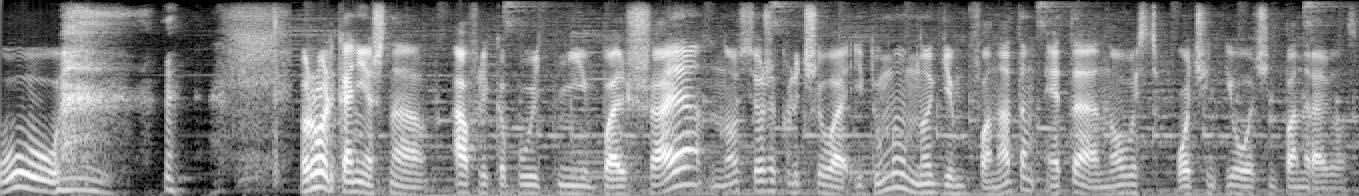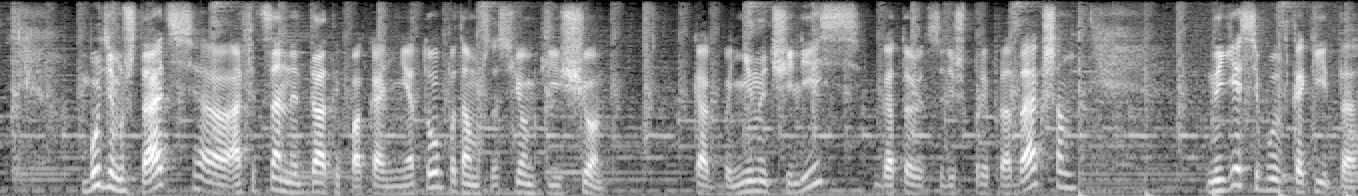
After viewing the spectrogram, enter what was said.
У, Роль, конечно, Африка будет небольшая, но все же ключевая. И думаю, многим фанатам эта новость очень и очень понравилась. Будем ждать. Официальной даты пока нету, потому что съемки еще как бы не начались, готовится лишь препродакшн. Но если будут какие-то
